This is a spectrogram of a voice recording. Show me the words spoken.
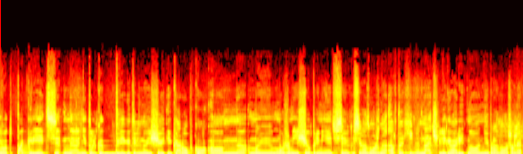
вот, погреть не только двигатель, но еще и коробку, мы можем еще применять все, всевозможные автохимии. Начали говорить, но не продолжили.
